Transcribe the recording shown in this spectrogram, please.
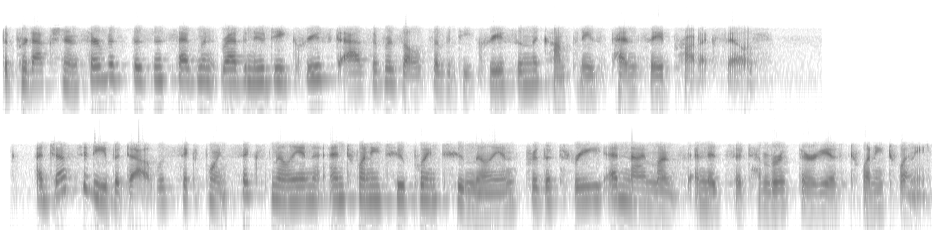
The production and service business segment revenue decreased as a result of a decrease in the company's Pennsaid product sales. Adjusted EBITDA was $6.6 million and $22.2 million for the three and nine months ended September 30th, 2020,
